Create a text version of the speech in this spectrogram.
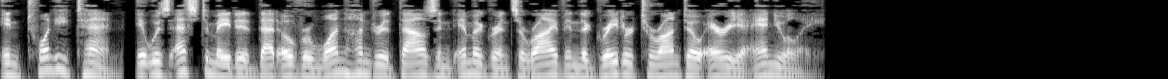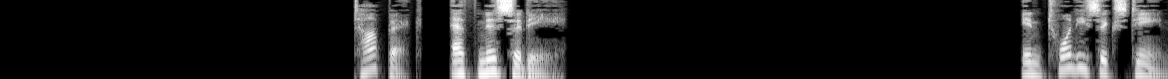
In 2010, it was estimated that over 100,000 immigrants arrive in the Greater Toronto Area annually. Ethnicity In 2016,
